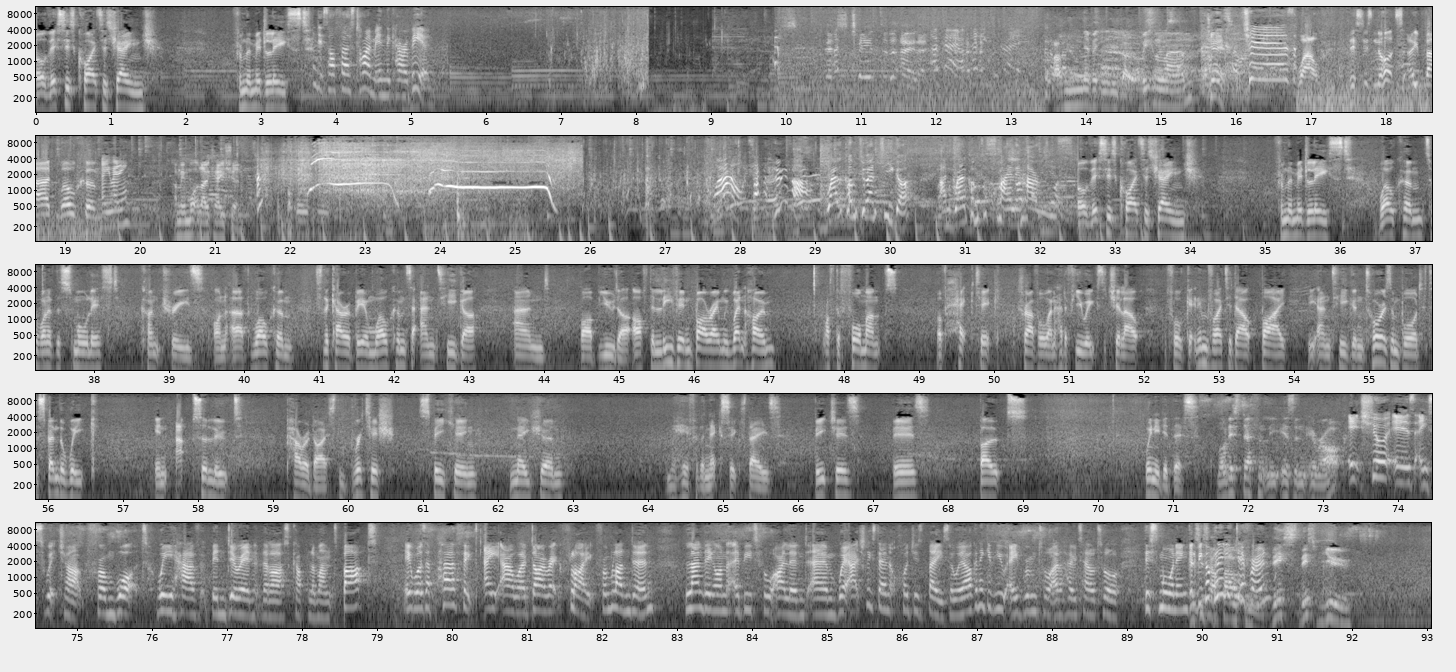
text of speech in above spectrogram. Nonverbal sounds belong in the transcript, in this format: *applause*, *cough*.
Oh, this is quite a change from the Middle East. And it's our first time in the Caribbean. Let's change to the island. Okay, I'm heading straight. I've never eaten goat. I've eaten lamb. Cheers. Cheers! Wow, this is not a bad welcome. Are you ready? I mean, what location? Wow, Hoover. Welcome to Antigua and welcome to Smiling Harry's. Oh, this is quite a change from the Middle East. Welcome to one of the smallest countries on earth. Welcome to the Caribbean. Welcome to Antigua and Barbuda. After leaving Bahrain, we went home after four months of hectic travel and had a few weeks to chill out before getting invited out by the Antiguan Tourism Board to spend the week in absolute paradise. The British speaking nation. And we're here for the next six days. Beaches, beers, boats. We needed this. Well, this definitely isn't Iraq. It sure is a switch up from what we have been doing the last couple of months, but it was a perfect eight hour direct flight from London landing on a beautiful island. Um, we're actually staying at Hodges Bay, so we are going to give you a room tour and a hotel tour this morning. Going to be This is our completely different. This this view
